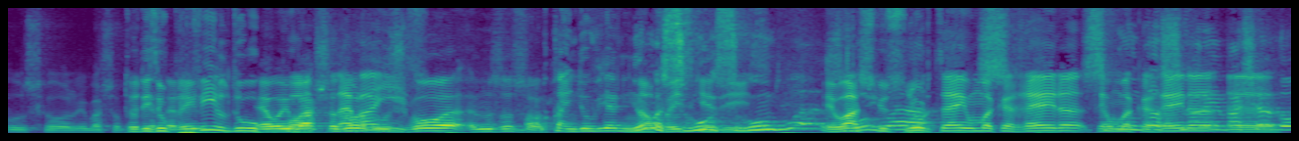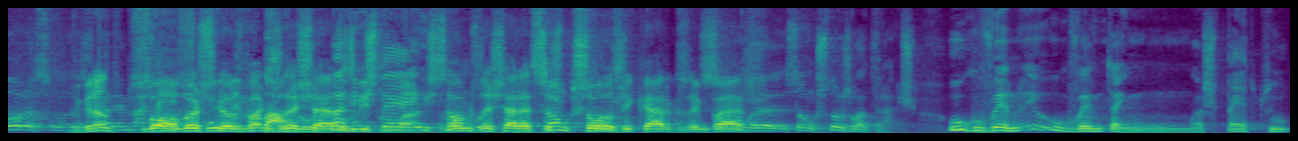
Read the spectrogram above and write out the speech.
uh, o senhor embaixador. Estou a dizer o perfil do é o embaixador de Lisboa nos Açores. Não tem dúvida nenhuma. Não, segundo, segundo a, Eu acho que o senhor tem uma carreira, tem uma carreira uh, de grande Bom, meus senhores, vamos deixar. Isto é, isto Vamos deixar essas pessoas e cargos em paz. São, eh, são questões laterais. O governo, o governo tem um aspecto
